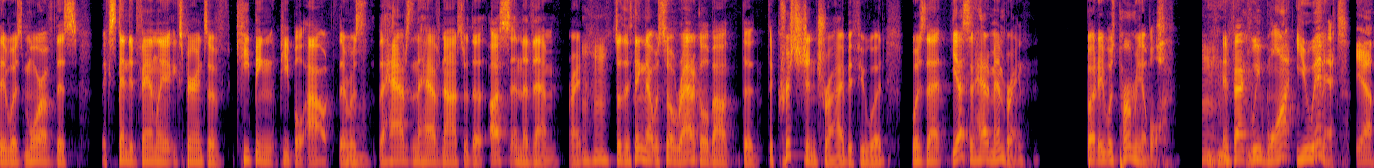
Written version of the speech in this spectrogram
there was more of this extended family experience of keeping people out. There was the haves and the have-nots, or the us and the them. Right. Mhm. So the thing that was so radical about the the Christian tribe, if you would, was that yes, it had a membrane, but it was permeable. Mhm. In fact, we want you in it, Yeah.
